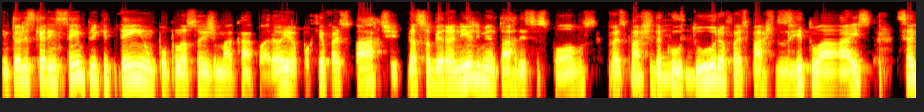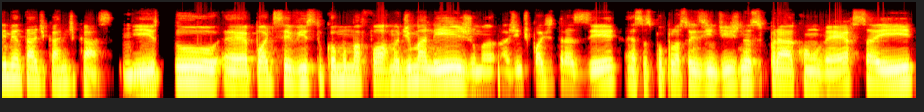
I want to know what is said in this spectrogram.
Então eles querem sempre que tenham populações de macaco-aranha, porque faz parte da soberania alimentar desses povos, faz parte Perfeito. da cultura, faz parte dos rituais se alimentar de carne de caça. Uhum. E isso é, pode ser visto como uma forma de manejo, uma, a gente pode trazer essas populações indígenas para a conversa e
